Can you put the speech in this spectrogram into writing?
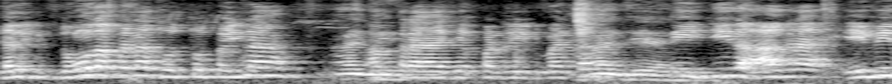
ਜਾਨੀ ਦੋ ਦਾ ਪਹਿਲਾਂ ਤੋਂ ਤੋਂ ਪਹਿਲਾਂ ਹਾਂਜੀ। ਆਪਾਂ ਕਰਾਇਆ ਸੀ ਆਪਾਂ ਟ੍ਰੀਟਮੈਂਟ ਹਾਂਜੀ, ਹਾਂਜੀ। ਤੀਜੀ ਦਾ ਆ ਕਰਾਇਆ ਇਹ ਵੀ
